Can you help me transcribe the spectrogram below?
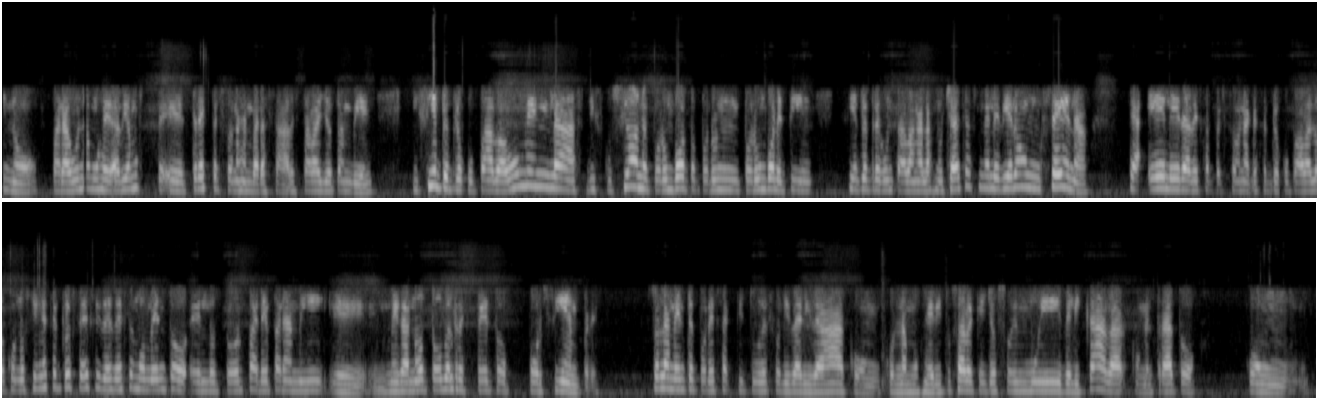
no para una mujer. Habíamos eh, tres personas embarazadas, estaba yo también. Y siempre preocupaba, aún en las discusiones por un voto, por un, por un boletín, siempre preguntaban a las muchachas, me le dieron cena. O sea, él era de esa persona que se preocupaba. Lo conocí en ese proceso y desde ese momento el doctor Paré para mí eh, me ganó todo el respeto por siempre. Solamente por esa actitud de solidaridad con, con la mujer. Y tú sabes que yo soy muy delicada con el trato con,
